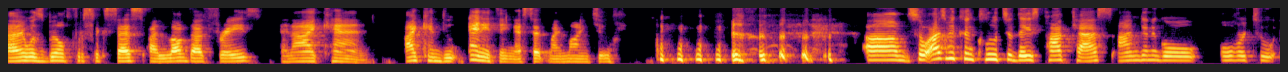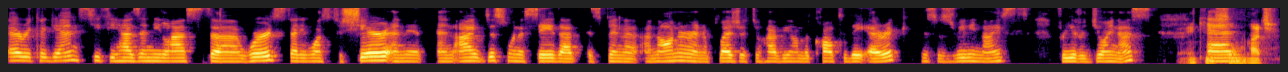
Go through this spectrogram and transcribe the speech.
I was built for success. I love that phrase and i can i can do anything i set my mind to. Um, so as we conclude today's podcast, I'm going to go over to Eric again, see if he has any last uh, words that he wants to share. And it, and I just want to say that it's been a, an honor and a pleasure to have you on the call today, Eric. This was really nice for you to join us. Thank you and so much.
